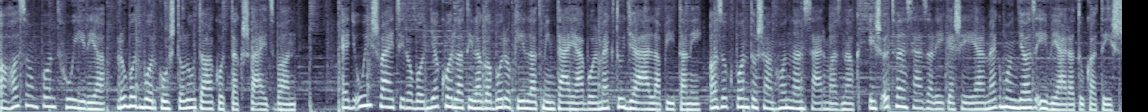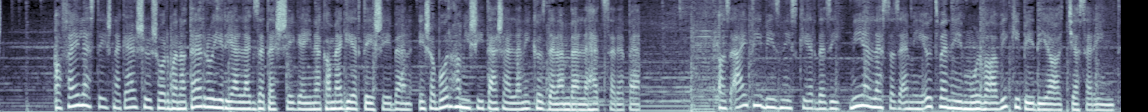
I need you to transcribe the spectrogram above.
A Haszon.hu írja, robotborkóstolót alkottak Svájcban. Egy új svájci robot gyakorlatilag a borok illat mintájából meg tudja állapítani, azok pontosan honnan származnak, és 50% eséllyel megmondja az évjáratukat is. A fejlesztésnek elsősorban a terroír jellegzetességeinek a megértésében és a borhamisítás elleni közdelemben lehet szerepe. Az IT Business kérdezi, milyen lesz az EMI 50 év múlva a Wikipédia atya szerint.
